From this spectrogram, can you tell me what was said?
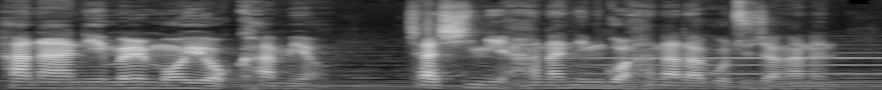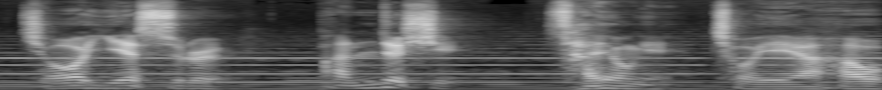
하나님을 모욕하며 자신이 하나님과 하나라고 주장하는 저 예수를 반드시 사형에 처해야 하오.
